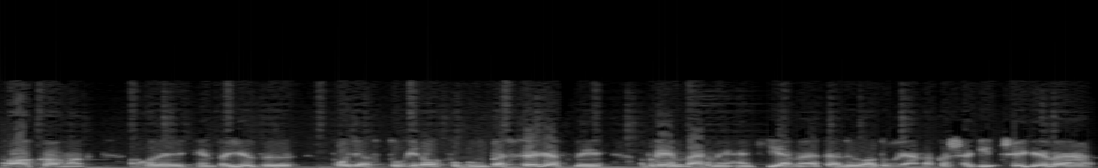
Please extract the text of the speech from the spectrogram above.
alkalmak, ahol egyébként a jövő fogyasztóiról fogunk beszélgetni, a Brain Bar néhány kiemelt előadójának a segítségével,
